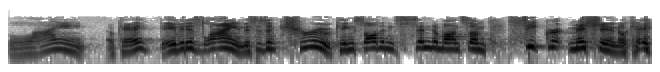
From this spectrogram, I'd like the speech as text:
lying, okay? David is lying. This isn't true. King Saul didn't send him on some secret mission, okay?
